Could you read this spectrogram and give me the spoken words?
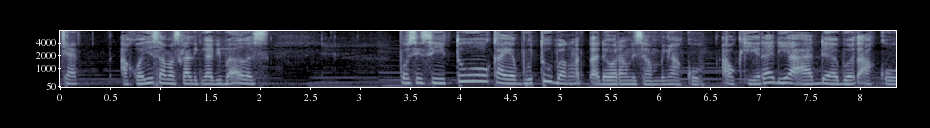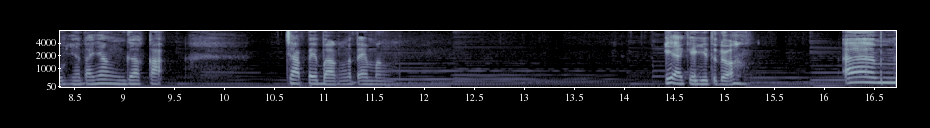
chat. Aku aja sama sekali nggak dibales posisi itu kayak butuh banget ada orang di samping aku. Aku kira dia ada buat aku, nyatanya enggak kak. Capek banget emang. Iya kayak gitu doang. Um,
